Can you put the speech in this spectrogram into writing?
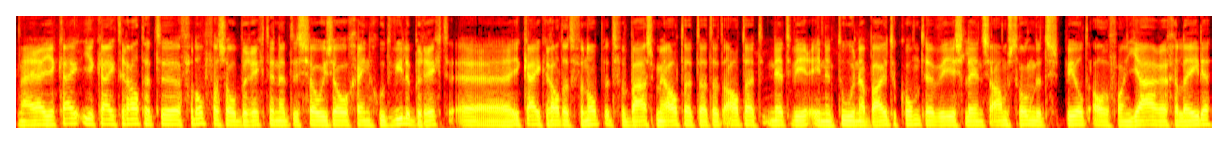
Nou ja, je, kijk, je kijkt er altijd uh, van op van zo'n bericht. En het is sowieso geen goed wielenbericht. Uh, ik kijk er altijd van op. Het verbaast me altijd dat het altijd net weer in een Tour naar buiten komt. Hebben we eerst Lance Armstrong. Dat speelt al van jaren geleden.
